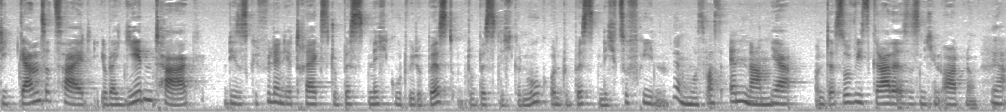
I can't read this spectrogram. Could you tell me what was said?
die ganze Zeit oder jeden Tag dieses Gefühl in dir trägst, du bist nicht gut, wie du bist und du bist nicht genug und du bist nicht zufrieden. Ja, man muss was ändern. Ja, und das, so wie es gerade ist, ist nicht in Ordnung. Ja.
